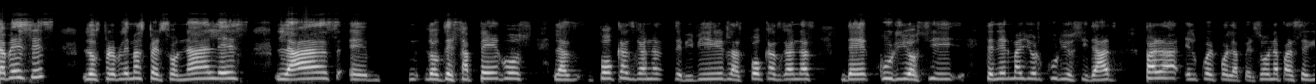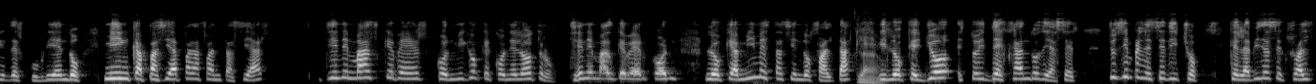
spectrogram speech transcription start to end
a veces los problemas personales, las... Eh, los desapegos, las pocas ganas de vivir, las pocas ganas de tener mayor curiosidad para el cuerpo de la persona, para seguir descubriendo, mi incapacidad para fantasear, tiene más que ver conmigo que con el otro, tiene más que ver con lo que a mí me está haciendo falta y lo que yo estoy dejando de hacer. Yo siempre les he dicho que la vida sexual,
